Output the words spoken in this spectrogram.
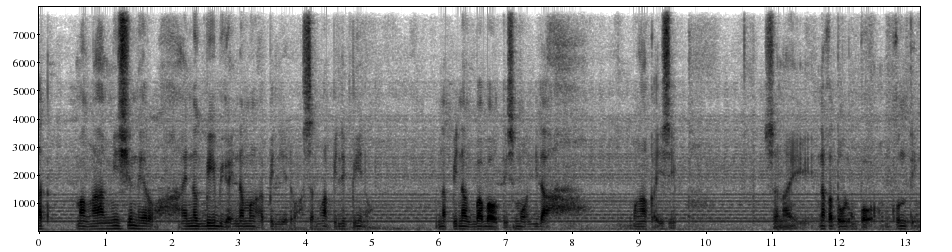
at mga misyonero ay nagbibigay ng mga apelyido sa mga Pilipino na pinagbabautismo nila mga kaisip. Sana'y nakatulong po ang kunting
